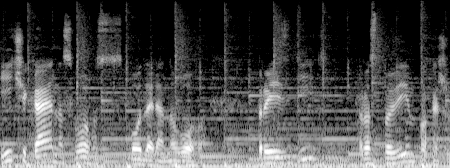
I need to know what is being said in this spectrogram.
І чекає на свого господаря нового. Приїздіть, розповім, покажу.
